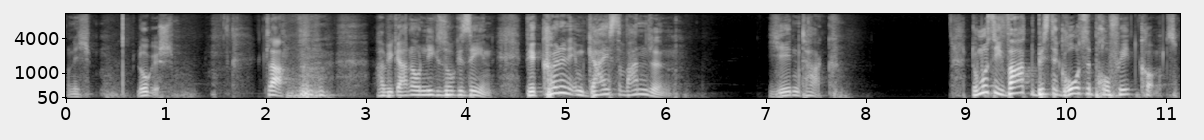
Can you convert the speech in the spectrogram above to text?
Und ich, logisch, klar, habe ich gar noch nie so gesehen. Wir können im Geist wandeln. Jeden Tag. Du musst nicht warten, bis der große Prophet kommt,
